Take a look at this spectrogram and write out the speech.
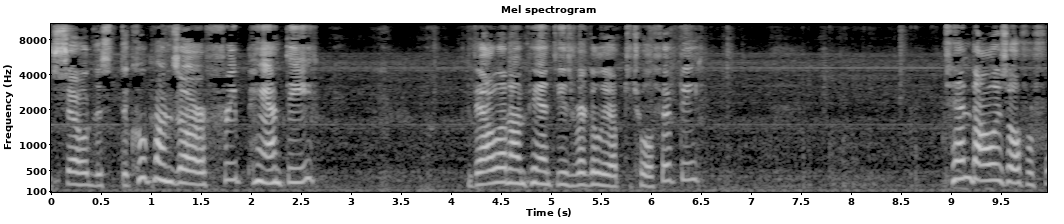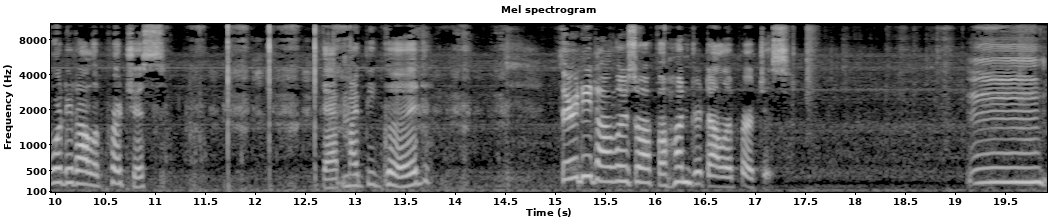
so this, the coupons are free panty. Valid on panties regularly up to twelve fifty. $10 off a $40 purchase. That might be good. $30 off a $100 purchase. Mm,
